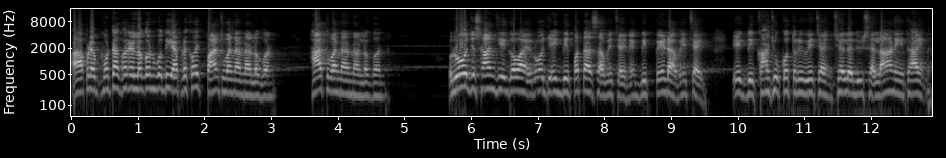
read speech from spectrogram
આપણે મોટા ઘરે લગ્ન ગોધી આપણે ખબર પાંચ વાનાના લગ્ન હાથ વાનાના લગ્ન. રોજ સાંજે ગવાય, રોજ એક દી પતાસા વેચાય ને એક દી પેડા વેચાય, એક દી કાજુ કતરી વેચાય ને છેલ્લે દિવસે લાણી થાય ને.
